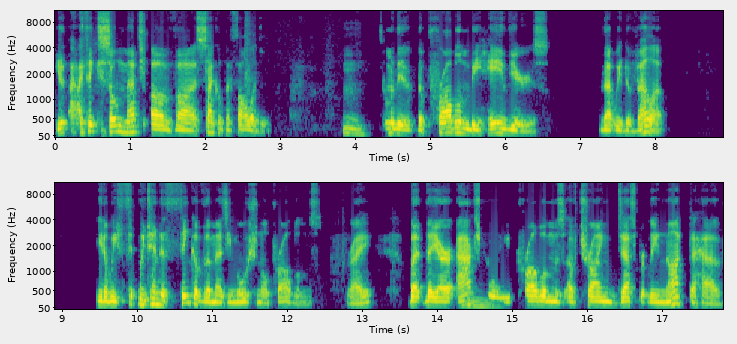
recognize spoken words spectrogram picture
You know, I think so much of uh, psychopathology, mm. Some of the, the problem behaviors that we develop, you know, we, th- we tend to think of them as emotional problems, right? But they are hmm. actually mm. problems of trying desperately not to have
